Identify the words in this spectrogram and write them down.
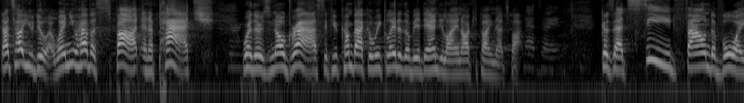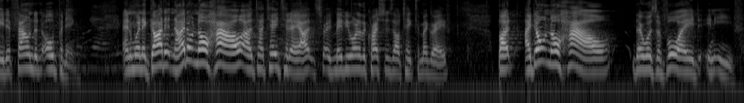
That's how you do it. When you have a spot and a patch where there's no grass, if you come back a week later, there'll be a dandelion occupying that spot. That's right. Because that seed found a void, it found an opening. Yeah. And when it got it, and I don't know how, I'll, I'll tell you today, I, maybe one of the questions I'll take to my grave, but I don't know how there was a void in Eve.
